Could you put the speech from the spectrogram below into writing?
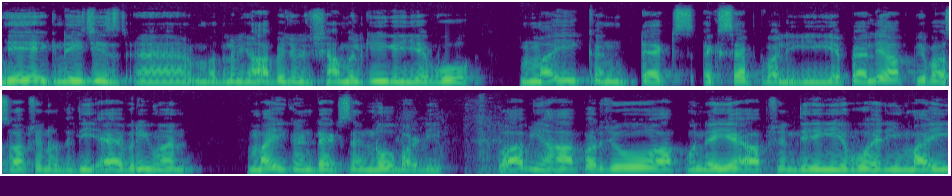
ये एक नई चीज़ मतलब यहाँ पे जो शामिल की गई है, वो माई कंटेक्ट्स एक्सेप्ट वाली की गई है। पहले आपके पास ऑप्शन होती थी everyone my contacts and nobody तो अब यहाँ पर जो आपको नई ऑप्शन दी गई है वो है जी माई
